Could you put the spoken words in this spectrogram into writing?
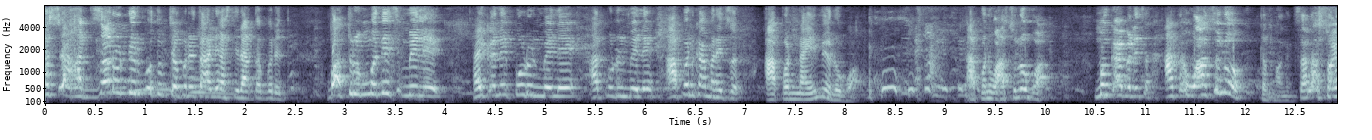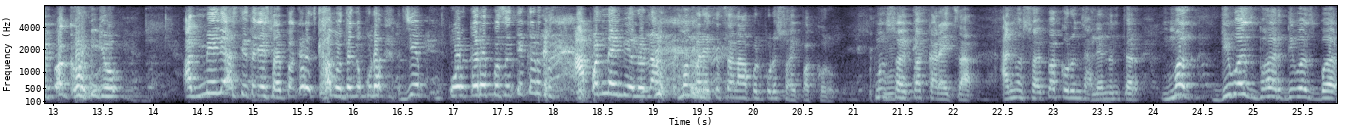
असे हजारो निर्प तुमच्यापर्यंत आले असतील आतापर्यंत. बाथरूम मध्येच मेले. आहे का नाही? पडून मेले आत पडून मेले. आपण काय म्हणायचं? आपण नाही मेलो बा आपण वाचलो बा मग काय म्हणायचं? आता वाचलो. तर मग चला स्वयंपाक करून घेऊ. आणि मेले असते तर काही स्वयंपाक काम होतं का पुढं? जे कोण करत बसत ते करत आपण नाही मेलो ना. मग म्हणायचं चला आपण पुढे स्वयंपाक करू. मग स्वयंपाक करायचा. आणि मग स्वयंपाक करून झाल्यानंतर मग दिवसभर दिवसभर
